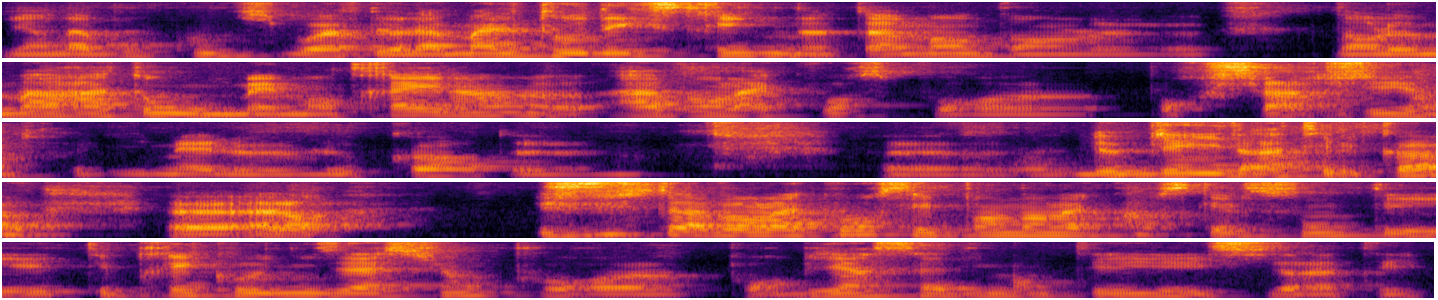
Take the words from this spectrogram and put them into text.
il y en a beaucoup qui boivent de la maltodextrine, notamment dans le dans le marathon ou même en trail, hein, avant la course pour pour charger entre guillemets le, le corps de de bien hydrater le corps. alors Juste avant la course et pendant la course, quelles sont tes, préconisations pour, euh, pour bien s'alimenter et s'hydrater?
